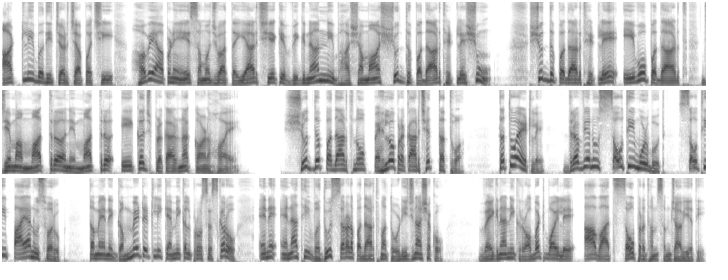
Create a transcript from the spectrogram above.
આટલી બધી ચર્ચા પછી, હવે આપણે એ સમજવા તૈયાર છીએ કે વિજ્ઞાનની ભાષામાં શુદ્ધ પદાર્થ એટલે શું? શુદ્ધ પદાર્થ એટલે એવો પદાર્થ જેમાં માત્ર અને માત્ર એક જ પ્રકારના કણ હોય. શુદ્ધ પદાર્થનો પહેલો પ્રકાર છે તત્વ. તત્વ એટલે દ્રવ્યનું સૌથી મૂળભૂત, સૌથી પાયાનું સ્વરૂપ. તમે એને ગમે તેટલી કેમિકલ પ્રોસેસ કરો, એને એનાથી વધુ સરળ પદાર્થમાં તોડી જ ના શકો. વૈજ્ઞાનિક રોબર્ટ બોયલે આ વાત સૌપ્રથમ સમજાવી હતી.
